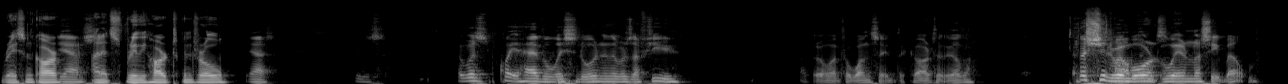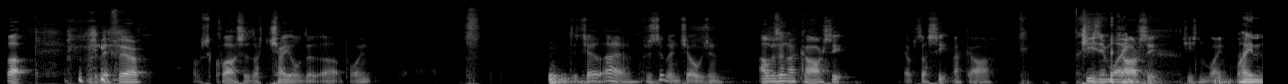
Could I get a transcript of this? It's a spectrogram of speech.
Racing car. Yes. And it's really hard to control. Yes. It was, it was quite heavily snowing and there was a few. I don't know, went from one side of the car to the other. I should have been more wearing a seatbelt. But to be fair, I was classed as a child at that point. The child, I am presuming children. I was in a car seat. There was a seat in a car. Cheese and wine. Car wine. seat, cheese and wine. Mine,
